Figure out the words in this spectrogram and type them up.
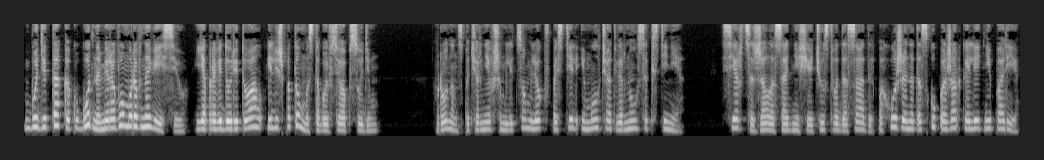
Будет так, как угодно мировому равновесию. Я проведу ритуал, и лишь потом мы с тобой все обсудим». Ронан с почерневшим лицом лег в постель и молча отвернулся к стене. Сердце сжало саднищее чувство досады, похожее на тоску по жаркой летней паре,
